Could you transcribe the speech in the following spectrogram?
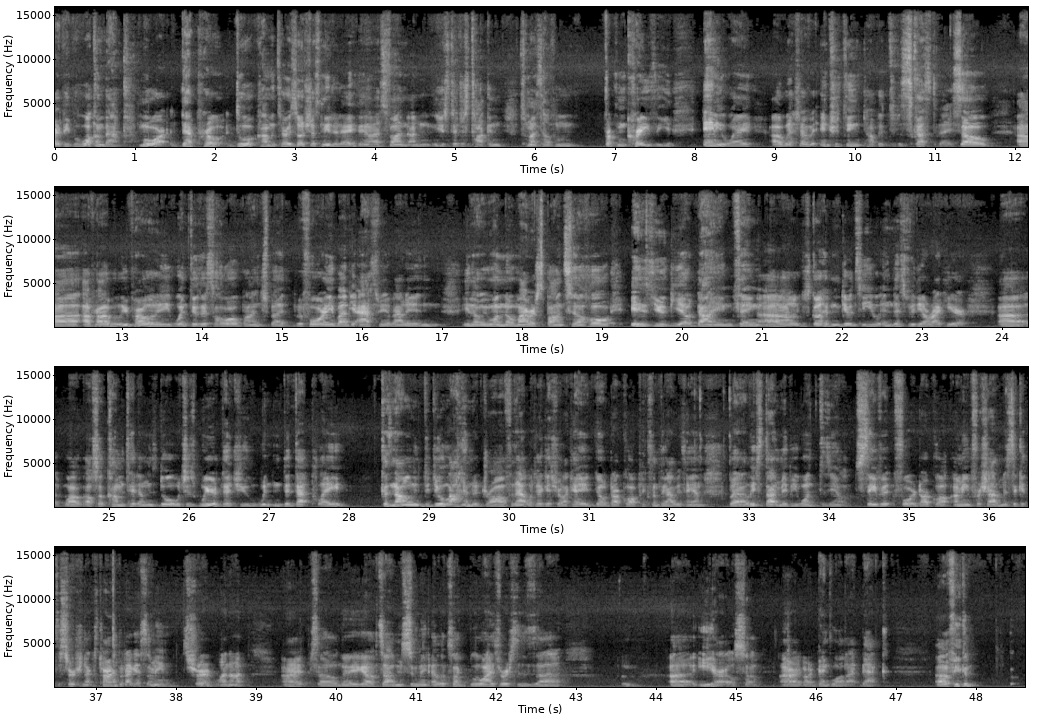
Alright people, welcome back. More Dev Pro duel commentary. So it's just me today, you know, that's fun. I'm used to just talking to myself. I'm freaking crazy. Anyway, uh, we actually have an interesting topic to discuss today. So, uh, I probably, we probably went through this a whole bunch, but before anybody asked me about it and, you know, you want to know my response to the whole is Yu-Gi-Oh dying thing, I'll just go ahead and give it to you in this video right here. Uh, while also commentate on this duel, which is weird that you and did that play because not only did you allow him to draw for that, which I guess you're like, hey, yo, Dark Law pick something out of his hand, but at least thought maybe you wanted to, you know, save it for Dark Law, I mean, for Shadow Mist to get the search next turn, but I guess, I mean, sure, why not? Alright, so there you go. So I'm assuming it looks like Blue Eyes versus uh, uh, E-Hero, so, alright, or Bank Law that deck. Uh, if he can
